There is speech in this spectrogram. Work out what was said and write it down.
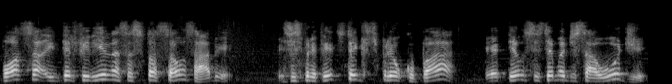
possa interferir nessa situação, sabe? Esses prefeitos têm que se preocupar é ter um sistema de saúde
